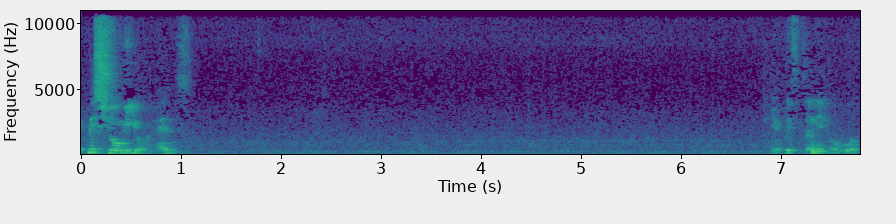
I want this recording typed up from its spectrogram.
Okay, please show me your hands. You please turn it over?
